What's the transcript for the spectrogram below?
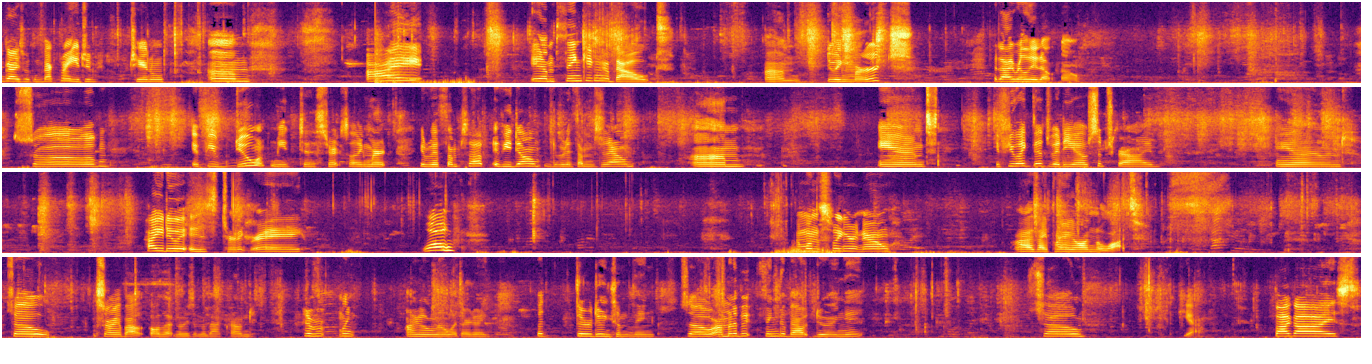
Hi guys, welcome back to my YouTube channel. Um, I am thinking about um doing merch, but I really don't know. So, if you do want me to start selling merch, give it a thumbs up. If you don't, give it a thumbs down. Um, and if you like this video, subscribe. And how you do it is turn it gray. Whoa! I'm on the swing right now as I play on the lot. So, sorry about all that noise in the background. Like, I don't know what they're doing, they're doing something. So I'm gonna be, think about doing it. So yeah, bye guys.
